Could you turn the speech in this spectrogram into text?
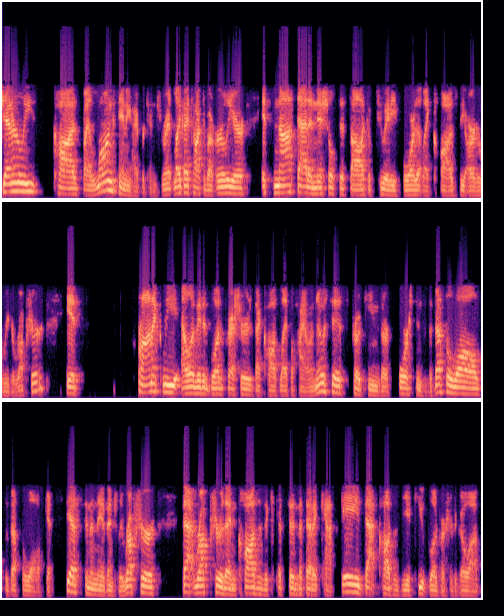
generally caused by long-standing hypertension, right? Like I talked about earlier, it's not that initial systolic of 284 that like caused the artery to rupture. It's chronically elevated blood pressures that cause lipohyalinosis. Proteins are forced into the vessel walls. The vessel walls get stiff and then they eventually rupture. That rupture then causes a, sympathetic cascade that causes the acute blood pressure to go up.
